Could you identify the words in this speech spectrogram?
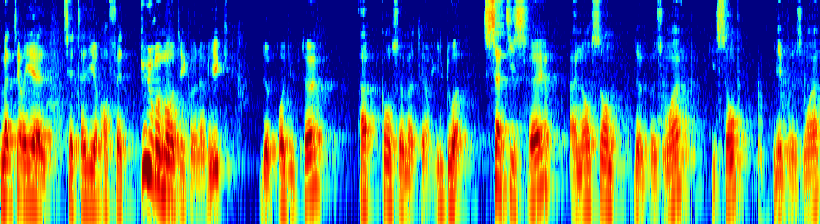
matérielles, c'est-à-dire en fait purement économiques, de producteur à consommateur. Il doit satisfaire un ensemble de besoins qui sont les besoins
